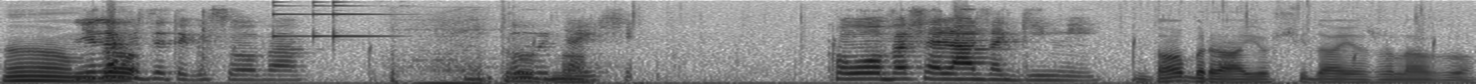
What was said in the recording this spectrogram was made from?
Do- Nienawidzę tego słowa. Trudno. połytaj się. Połowa żelaza gimi. Dobra, już ci daję żelazo.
